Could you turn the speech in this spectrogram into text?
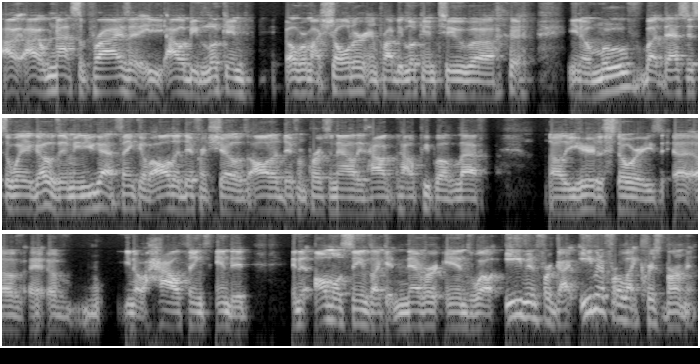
I, am not surprised that I would be looking over my shoulder and probably looking to, uh, you know, move. But that's just the way it goes. I mean, you got to think of all the different shows, all the different personalities, how how people have left. Uh, you hear the stories uh, of of you know how things ended, and it almost seems like it never ends well. Even for guy, even for like Chris Berman,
